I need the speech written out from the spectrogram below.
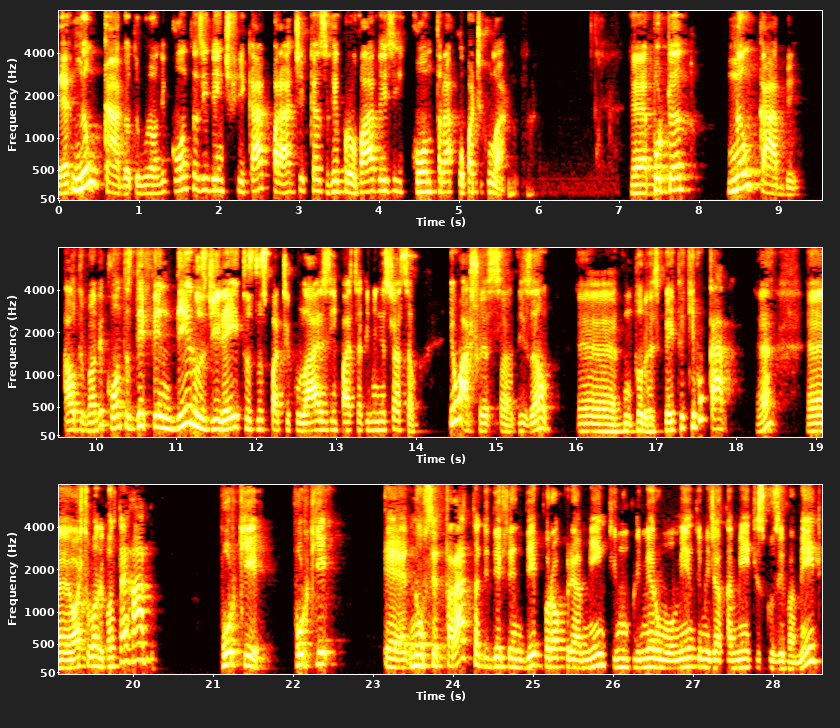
é, não cabe ao Tribunal de Contas identificar práticas reprováveis e contra o particular. É, portanto, não cabe ao Tribunal de Contas defender os direitos dos particulares em face da administração. Eu acho essa visão, é, com todo respeito, equivocada. Né? É, eu acho que o Tribunal de Contas está errado. Por quê? Porque é, não se trata de defender propriamente, num primeiro momento, imediatamente, exclusivamente,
